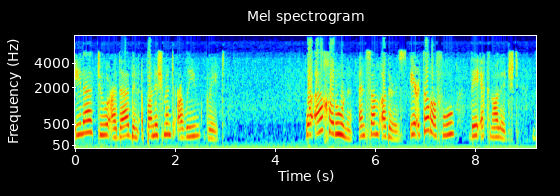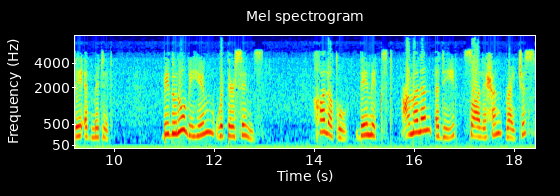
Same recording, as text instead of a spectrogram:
ila to adab in a punishment, alim, great. وآخرون and some others اعترفوا they acknowledged they admitted بذنوبهم with their sins خلطوا they mixed عملا a deed صالحا righteous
